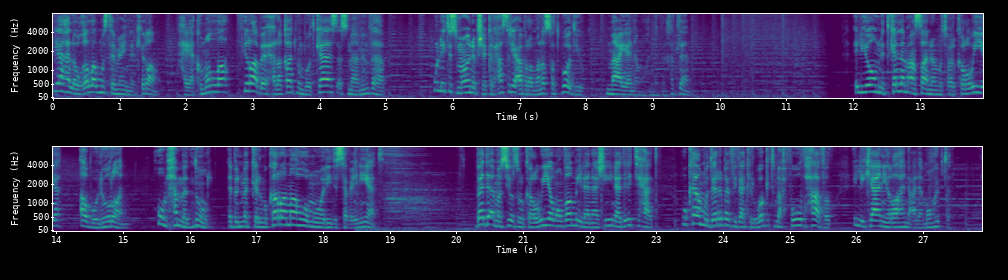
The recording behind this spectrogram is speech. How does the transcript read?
يا هلا وغلا بمستمعينا الكرام. حياكم الله في رابع الحلقات من بودكاست أسماء من ذهب واللي تسمعونه بشكل حصري عبر منصة بوديو. معي أنا مهند الختلان اليوم نتكلم عن صانع المتعة الكروية أبو نوران. هو محمد نور ابن مكة المكرمة وهو مواليد السبعينيات. بدأ مسيرته الكروية وانضم إلى ناشئين نادي الاتحاد وكان مدربه في ذاك الوقت محفوظ حافظ اللي كان يراهن على موهبته.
